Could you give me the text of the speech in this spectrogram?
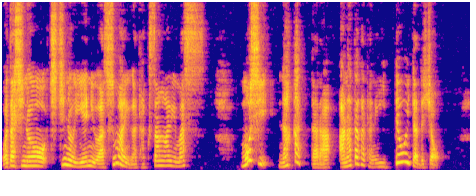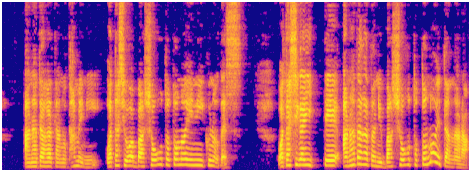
私の父の家には住まいがたくさんあります。もしなかったらあなた方に言っておいたでしょう。あなた方のために私は場所を整えに行くのです。私が行ってあなた方に場所を整えたなら、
